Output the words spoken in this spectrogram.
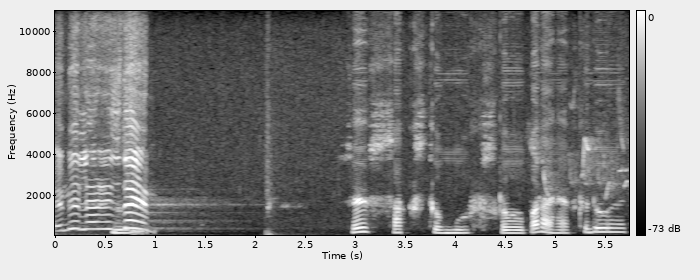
Emirlerinizdeyim. This sucks to move through, but I have to do it.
